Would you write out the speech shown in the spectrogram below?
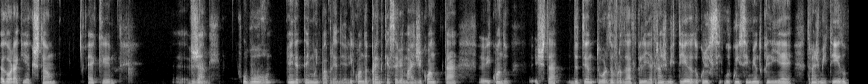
Agora, aqui a questão é que, uh, vejamos, o burro ainda tem muito para aprender. E quando aprende quer saber mais. E quando está e quando está detentor da verdade que lhe é transmitida, do conhecimento que lhe é transmitido,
